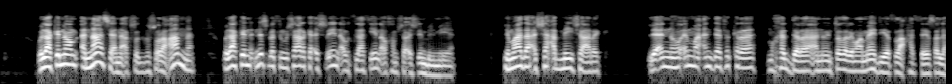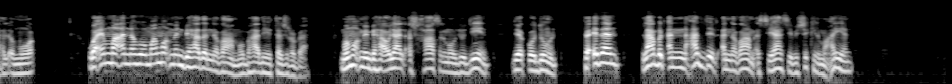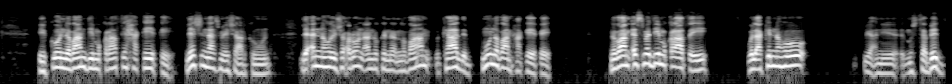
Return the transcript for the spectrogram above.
ولكنهم الناس يعني أقصد بصورة عامة ولكن نسبة المشاركة 20 أو 30 أو 25% لماذا الشعب ما يشارك؟ لأنه إما عنده فكرة مخدرة أنه ينتظر الإمام مهدي يطلع حتى يصلح الأمور وإما أنه ما مؤمن بهذا النظام وبهذه التجربة. ما مؤمن بهؤلاء الأشخاص الموجودين ليقودون فإذا لابد أن نعدل النظام السياسي بشكل معين. يكون نظام ديمقراطي حقيقي. ليش الناس ما يشاركون؟ لأنه يشعرون أنه نظام كاذب مو نظام حقيقي. نظام اسمه ديمقراطي ولكنه يعني مستبد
